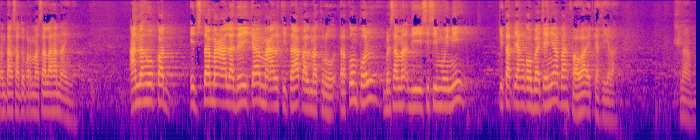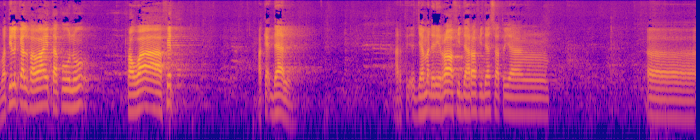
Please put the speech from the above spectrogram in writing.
tentang suatu permasalahan. Nah ini. Annahu qad ijtama'a ladaika ma'al kitab al-makru. Terkumpul bersama di sisimu ini kitab yang kau baca ini apa? Fawaid katsirah. Nah, wa tilkal fawaid takunu rawafid pakai dal Arti jamak dari rafidah, rafidah suatu yang uh,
